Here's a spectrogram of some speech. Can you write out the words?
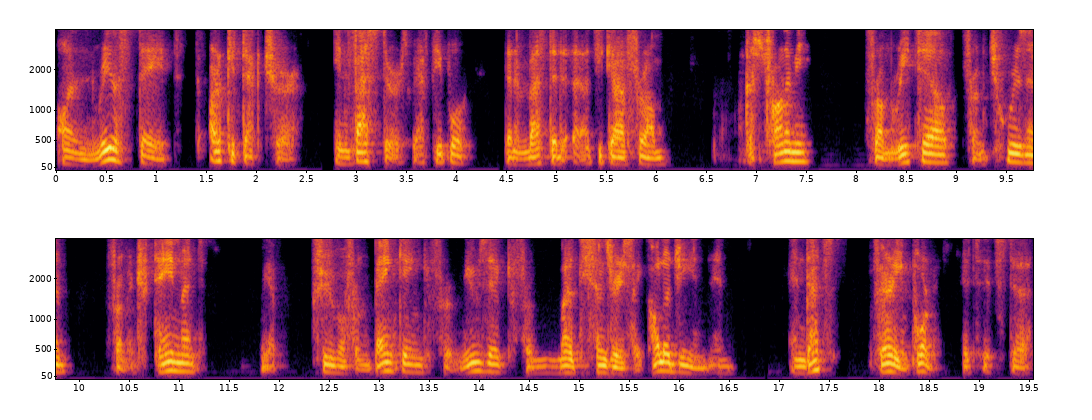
on real estate, architecture, investors. We have people that invested uh, at Atica from gastronomy, from retail, from tourism, from entertainment, We have people from banking, from music, from multisensory psychology, and and and that's very important. It's it's to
